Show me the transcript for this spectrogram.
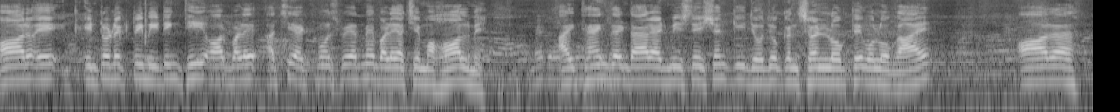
और एक इंट्रोडक्टरी मीटिंग थी और बड़े अच्छे एटमॉस्फेयर में, बड़े अच्छे माहौल में। I thank the entire administration की जो जो कंसर्न लोग थे, वो लोग आए और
